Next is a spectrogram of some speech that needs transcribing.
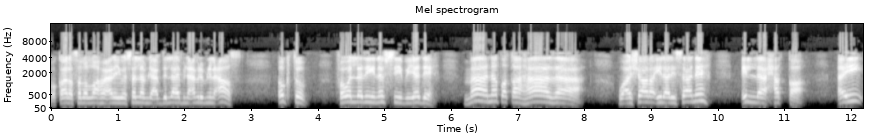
وقال صلى الله عليه وسلم لعبد الله بن عمرو بن العاص اكتب فوالذي نفسي بيده ما نطق هذا وأشار إلى لسانه إلا حقا. أي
